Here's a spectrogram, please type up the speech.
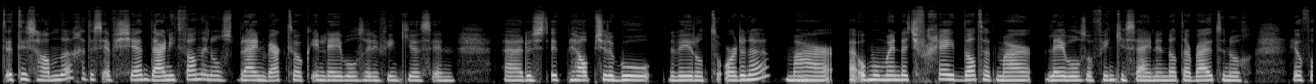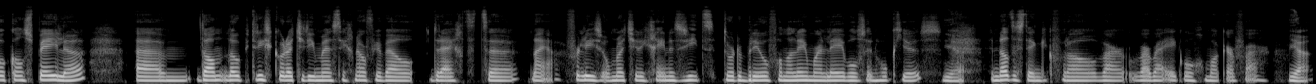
Het is handig, het is efficiënt, daar niet van. En ons brein werkt ook in labels en in vinkjes. En, eh, dus het helpt je de boel, de wereld te ordenen. Maar eh, op het moment dat je vergeet dat het maar labels of vinkjes zijn en dat daarbuiten nog heel veel kan spelen, ehm, dan loop je het risico dat je die mensen tegenover je wel dreigt te nou ja, verliezen. Omdat je diegene ziet door de bril van alleen maar labels en hokjes. Ja. En dat is denk ik vooral waar, waarbij ik ongemak ervaar. Ja,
